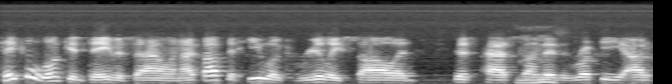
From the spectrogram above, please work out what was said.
take a look at Davis Allen. I thought that he looked really solid this past mm-hmm. Sunday, the rookie out of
